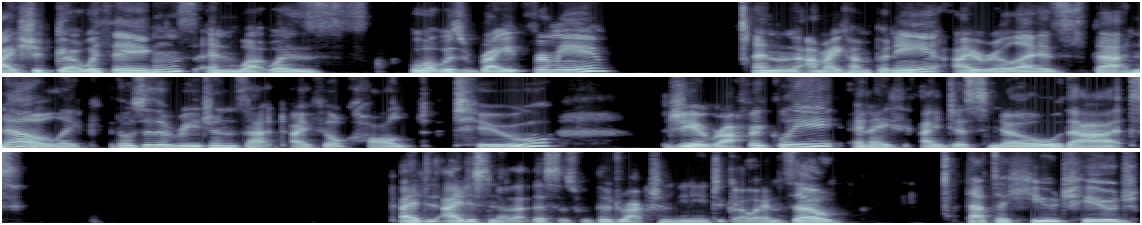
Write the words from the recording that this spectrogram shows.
I should go with things and what was what was right for me and at uh, my company, I realized that no, like those are the regions that I feel called to geographically and I I just know that I, I just know that this is the direction we need to go in. So that's a huge, huge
